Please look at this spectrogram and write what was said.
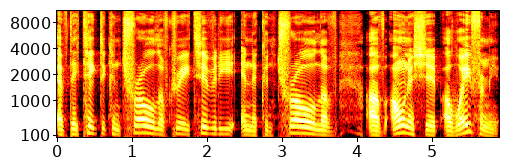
if they take the control of creativity and the control of of ownership away from you.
